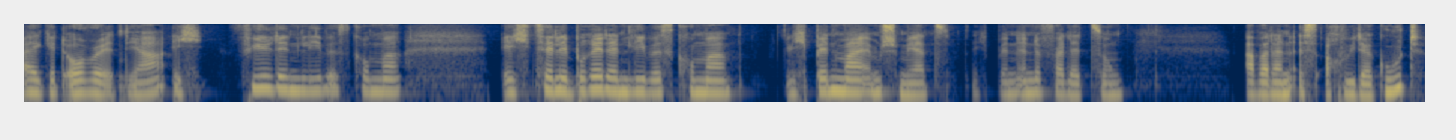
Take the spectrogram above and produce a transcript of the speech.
I get over it, ja, ich fühle den Liebeskummer, ich zelebriere den Liebeskummer, ich bin mal im Schmerz, ich bin in der Verletzung, aber dann ist auch wieder gut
